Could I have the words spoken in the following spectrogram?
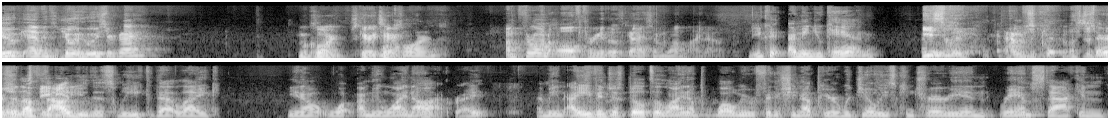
Duke Evans, Joey. Who is your guy? McLaurin, scary Terry. McLaurin. I'm throwing all three of those guys in one lineup. You could. I mean, you can. I mean, Easily. I'm just, just there's enough stadium. value this week that like you know what i mean why not right i mean i even just built a lineup while we were finishing up here with joey's contrarian ram stack and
